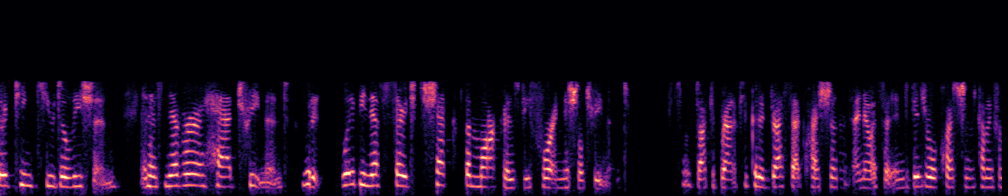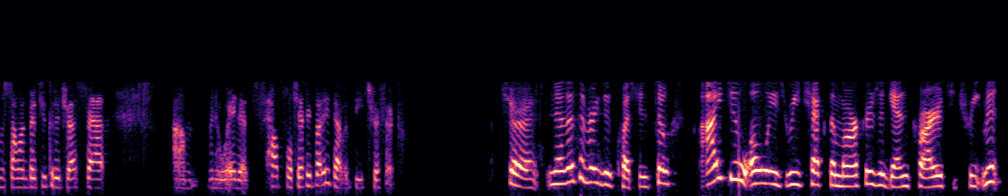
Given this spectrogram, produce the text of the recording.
13q deletion and has never had treatment, would it would it be necessary to check the markers before initial treatment? So, Dr. Brown, if you could address that question, I know it's an individual question coming from someone, but if you could address that um, in a way that's helpful to everybody, that would be terrific. Sure. No, that's a very good question. So, I do always recheck the markers again prior to treatment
